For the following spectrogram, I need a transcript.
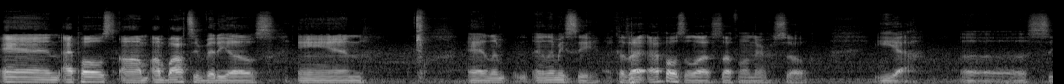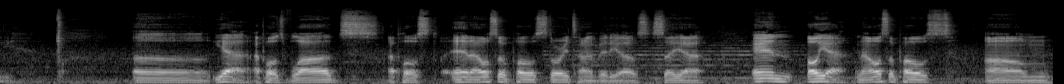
And I post um, unboxing videos and and let, and let me see. Because I, I post a lot of stuff on there so yeah. Uh let's see. Uh yeah I post vlogs. I post and I also post story time videos so yeah. And oh yeah and I also post um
